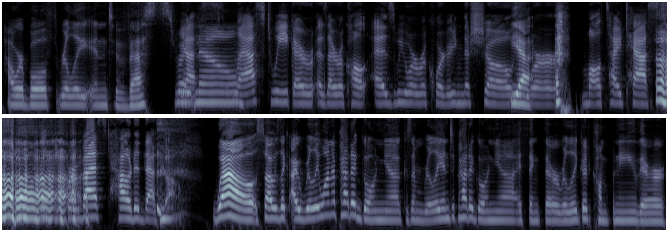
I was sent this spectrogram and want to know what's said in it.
How we're both really into vests right Yes. now. Last week, I, as I recall, as we were recording the show, Yeah. you were multitasking, looking for a vest. How did that go? Wow. So I was like, I really want a Patagonia because I'm really into Patagonia. I think they're a really good company. They're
